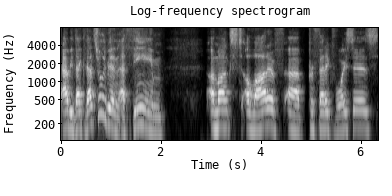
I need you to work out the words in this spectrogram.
Abbey, like that's really been a theme amongst a lot of uh, prophetic voices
